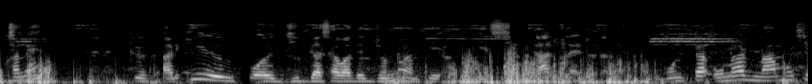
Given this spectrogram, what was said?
ওখানে আর কি জিজ্ঞাসাবাদের জন্য আর কি এসছে। কার ফ্ল্যাট ওটা? ওনটা ওনার নাম হচ্ছে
